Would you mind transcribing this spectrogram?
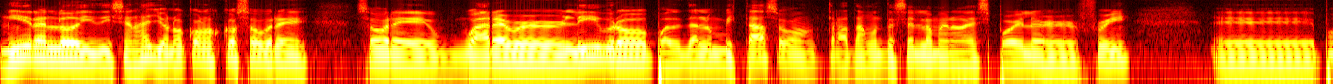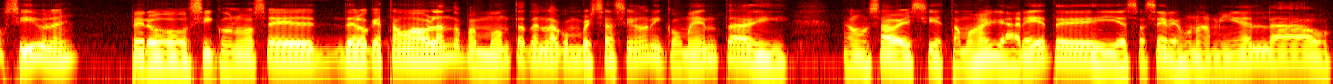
Mírenlo y dicen, ah, yo no conozco sobre, sobre whatever libro, puedes darle un vistazo. Tratamos de ser lo menos spoiler free eh, posible. Pero si conoces de lo que estamos hablando, pues montate en la conversación y comenta y vamos a saber si estamos al garete y esa serie es una mierda o,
